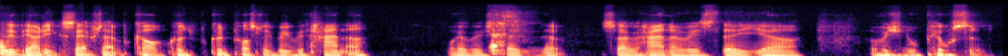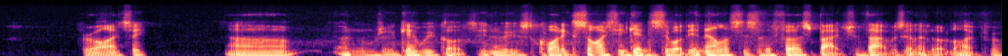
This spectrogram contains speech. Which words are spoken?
I think the only exception that Carl could could possibly be with Hannah, where we've Yes. seen that. So Hannah is the uh, original Pilsen variety, uh, and again we've got you know it was quite exciting again to see what the analysis of the first batch of that was going to look like for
